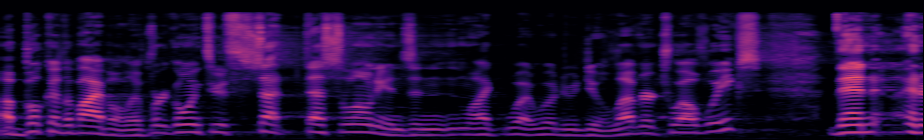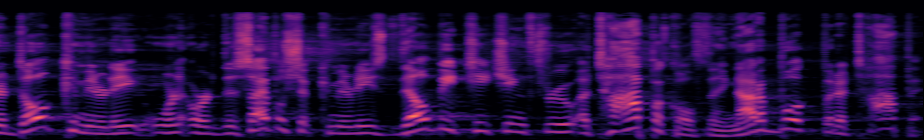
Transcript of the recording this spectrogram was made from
a book of the Bible, if we're going through Thessalonians in like, what would we do, 11 or 12 weeks? Then an adult community or, or discipleship communities, they'll be teaching through a topical thing, not a book, but a topic.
